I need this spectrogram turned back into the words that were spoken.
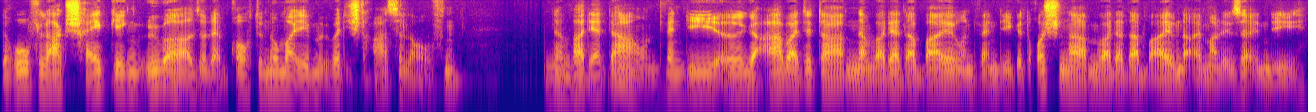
Der Hof lag schräg gegenüber, also der brauchte nur mal eben über die Straße laufen. Und dann war der da. Und wenn die äh, gearbeitet haben, dann war der dabei. Und wenn die gedroschen haben, war der dabei. Und einmal ist er in die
